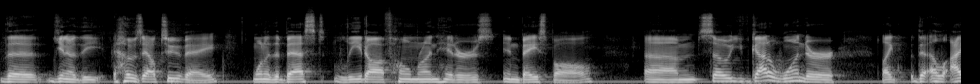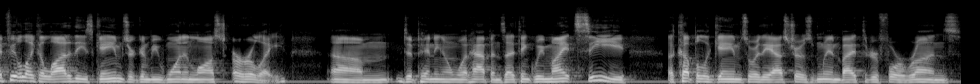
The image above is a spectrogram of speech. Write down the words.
the, you know, the Jose Altuve, one of the best leadoff home run hitters in baseball. Um, so you've got to wonder, like, the, I feel like a lot of these games are going to be won and lost early, um, depending on what happens. I think we might see a couple of games where the Astros win by three or four runs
